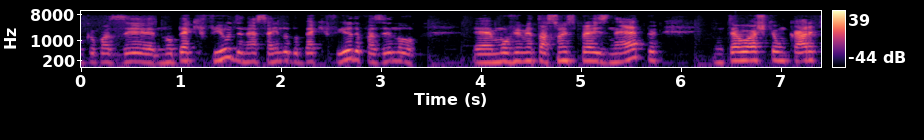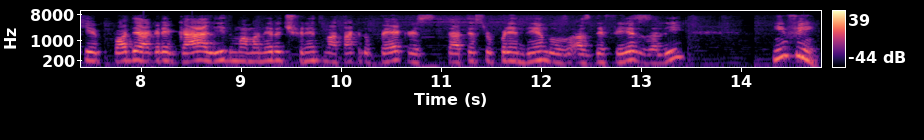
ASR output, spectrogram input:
o que eu posso dizer, no backfield, né, saindo do backfield, fazendo é, movimentações pré-snap. Então eu acho que é um cara que pode agregar ali de uma maneira diferente no ataque do Packers, tá até surpreendendo as defesas ali. Enfim,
